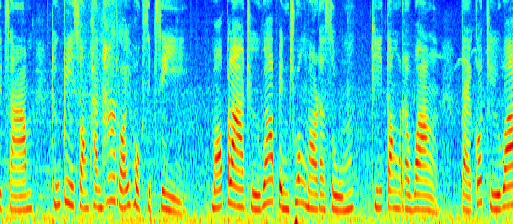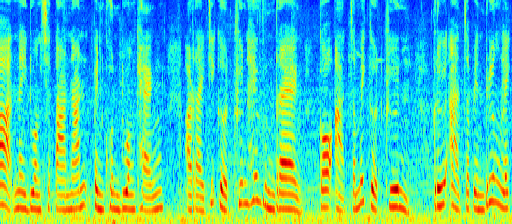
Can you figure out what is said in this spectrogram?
2563 ถึงปี 2564 หมอปลาถือว่าเป็นช่วงมรสุมที่ต้องระวัง แต่ก็ถือว่าในดวงชะตานั้นเป็นคนดวงแข็ง อะไรที่เกิดขึ้นให้รุนแรง ก็อาจจะไม่เกิดขึ้น หรืออาจจะเป็นเรื่องเล็ก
